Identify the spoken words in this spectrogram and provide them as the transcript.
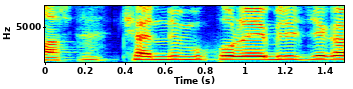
var. Kendimi koruyabilecek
